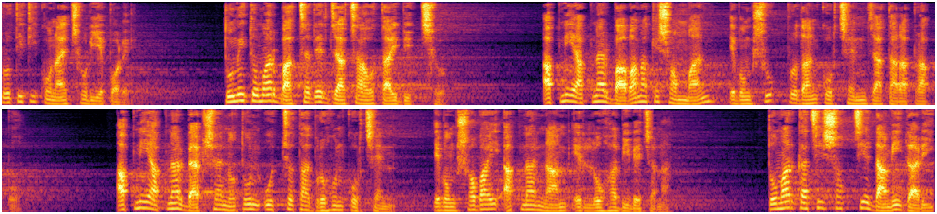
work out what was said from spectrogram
প্রতিটি কোনায় ছড়িয়ে পড়ে। তুমি তোমার বাচ্চাদের যা চাও তাই দিচ্ছ। আপনি আপনার বাবা মাকে সম্মান এবং সুখ প্রদান করছেন যা তারা প্রাপ্য। আপনি আপনার ব্যবসায় নতুন উচ্চতা গ্রহণ করছেন এবং সবাই আপনার নাম এর লোহা বিবেচনা। তোমার কাছে সবচেয়ে দামি গাড়ি,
